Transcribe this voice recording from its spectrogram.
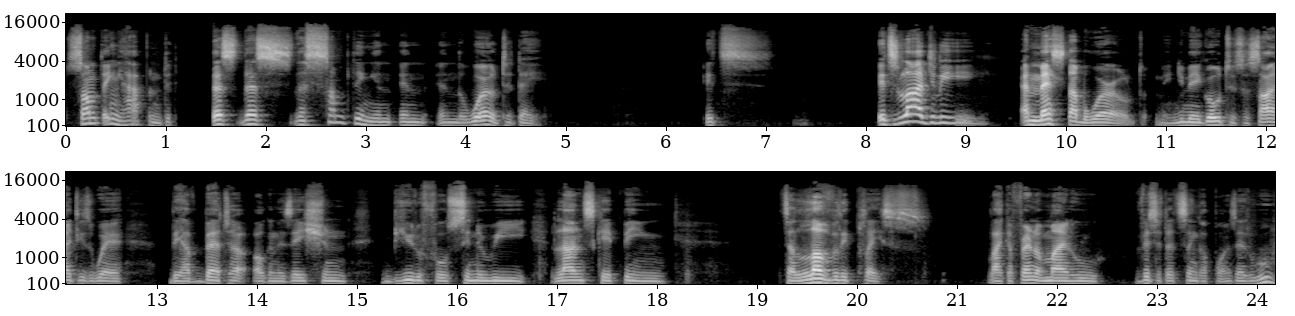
Something happened. There's there's there's something in, in, in the world today. It's it's largely a messed up world. I mean, you may go to societies where they have better organization, beautiful scenery, landscaping. It's a lovely place. Like a friend of mine who visited Singapore and said, Woo,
